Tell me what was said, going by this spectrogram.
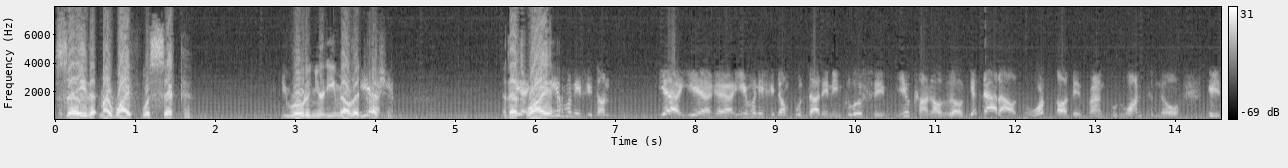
say that my wife was sick. You wrote in your email that I Yeah, should. That's yeah, why. even if you don't yeah, yeah, yeah. Even if you don't put that in inclusive, you can as well get that out. What uh, the bank would want to know is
